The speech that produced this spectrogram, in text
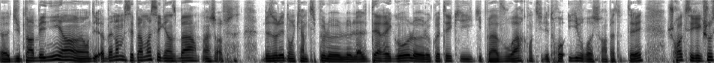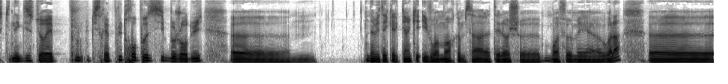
du pain béni. Hein. On dit ah ben non mais c'est pas moi c'est Gainsbar. Ah, Désolé donc un petit peu le le- l'alter ego, le, le côté qui peut avoir quand il est trop ivre sur un Je crois que c'est quelque chose qui n'existerait plus, qui serait plus trop possible aujourd'hui. Euh, d'inviter quelqu'un qui est ivre mort comme ça à la téloche euh, bref mais euh, voilà. Euh,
